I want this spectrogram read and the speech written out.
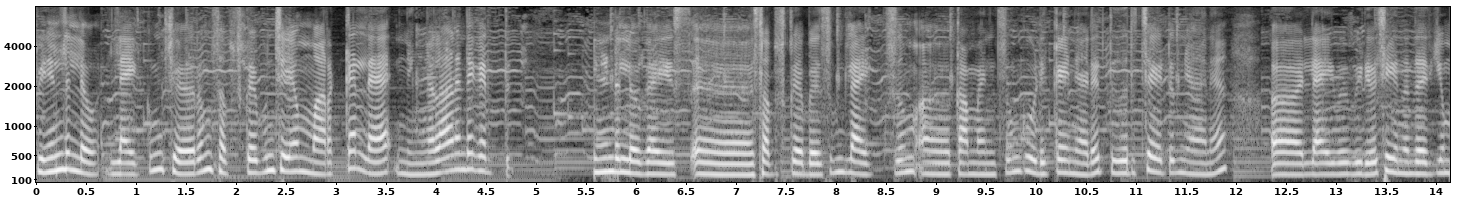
പിന്നില്ലല്ലോ. ലൈക്കും ഷെയറും സബ്സ്ക്രൈബും ചെയ്യാൻ മറക്കല്ലേ? നിങ്ങളാണ് എന്റെ കരുത്ത്. പിന്നെയുണ്ടല്ലോ ഗൈസ് സബ്സ്ക്രൈബേഴ്സും ലൈക്സും കമൻസും കൂടി കഴിഞ്ഞാൽ തീർച്ചയായിട്ടും ഞാൻ ലൈവ് വീഡിയോ ചെയ്യുന്നതായിരിക്കും.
